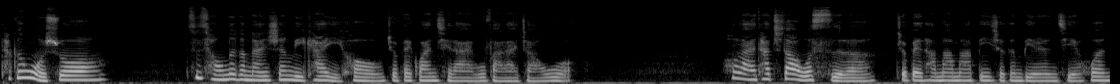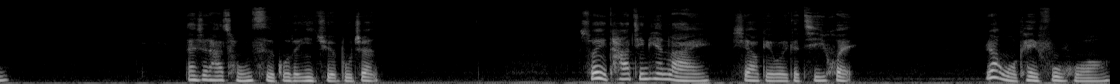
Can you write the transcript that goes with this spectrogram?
他跟我说，自从那个男生离开以后，就被关起来，无法来找我。后来他知道我死了，就被他妈妈逼着跟别人结婚。但是他从此过得一蹶不振。所以他今天来是要给我一个机会。让我可以复活，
